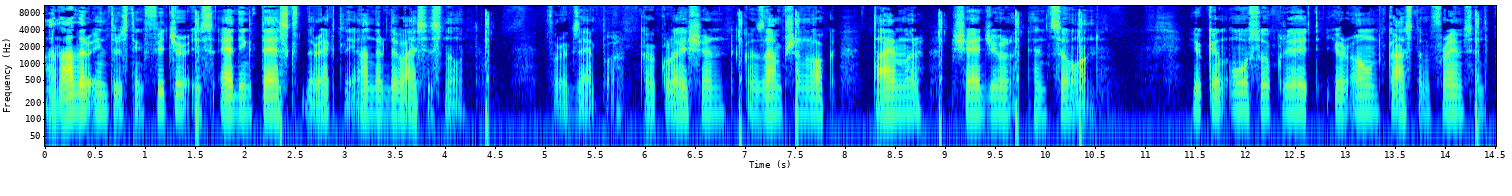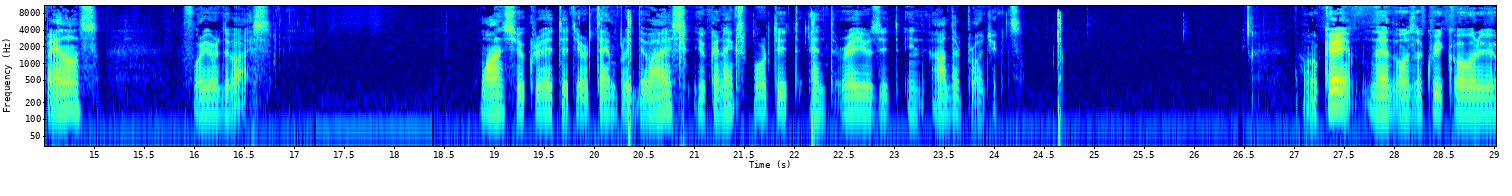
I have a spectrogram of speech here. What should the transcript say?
Another interesting feature is adding tasks directly under devices node. For example, calculation, consumption lock, timer, schedule and so on. You can also create your own custom frames and panels for your device. Once you created your template device, you can export it and reuse it in other projects. Okay, that was a quick overview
